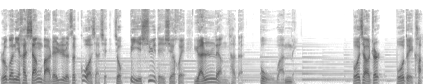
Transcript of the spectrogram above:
如果你还想把这日子过下去，就必须得学会原谅他的不完美，不较真儿，不对抗，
